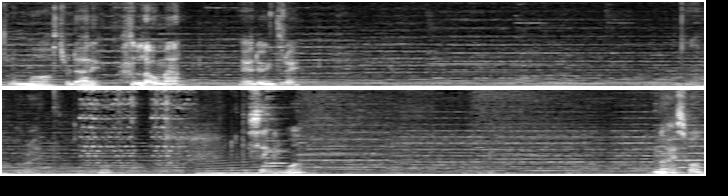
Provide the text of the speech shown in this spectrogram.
Hello Master Daddy. Hello man. How are you doing today? Single one. Nice one.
